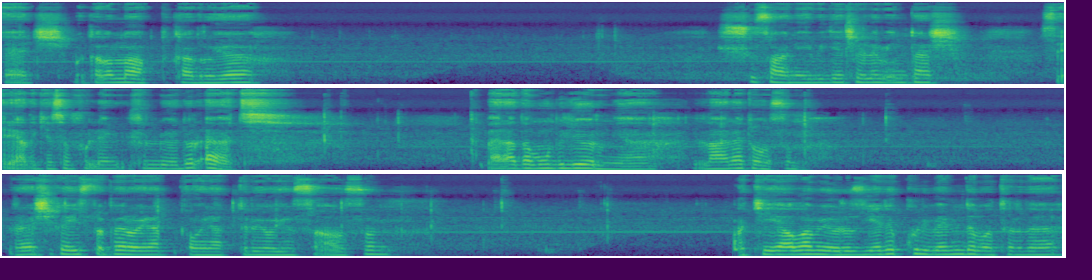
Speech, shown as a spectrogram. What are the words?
Geç. Bakalım ne yaptı kadroya. Şu sahneyi bir geçelim. Inter Serie A'da kesin fullüyordur. Evet. Ben adamı biliyorum ya. Lanet olsun. Raşika'yı stoper oynat, oynattırıyor oyun sağ olsun. Ake'yi alamıyoruz. Yedek kulübemi de batırdı.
